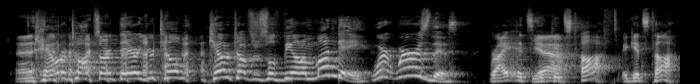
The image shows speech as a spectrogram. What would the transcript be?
countertops aren't there. You're telling me countertops are supposed to be on a Monday. Where where is this? Right? It's Yeah. it gets tough. It gets tough.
